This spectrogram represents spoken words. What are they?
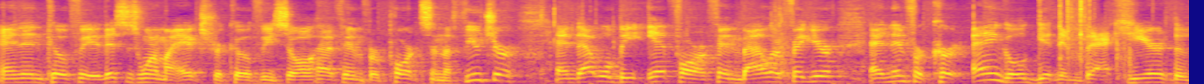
and then Kofi, this is one of my extra Kofi, so I'll have him for parts in the future, and that will be it for our Finn Balor figure, and then for Kurt Angle, getting him back here, the,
